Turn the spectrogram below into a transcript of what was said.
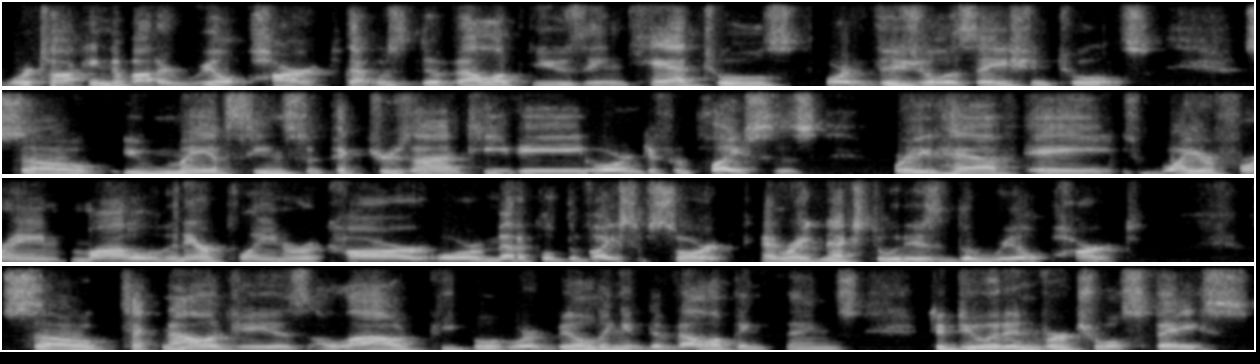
We're talking about a real part that was developed using CAD tools or visualization tools. So you may have seen some pictures on TV or in different places where you have a wireframe model of an airplane or a car or a medical device of sort, and right next to it is the real part. So technology has allowed people who are building and developing things to do it in virtual space,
